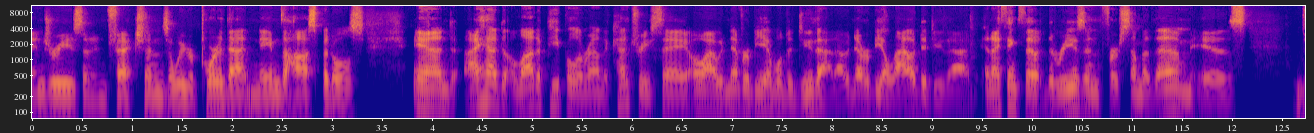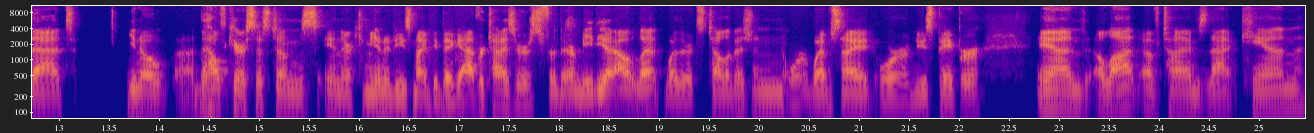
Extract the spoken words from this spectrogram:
injuries and infections. And we reported that, and named the hospitals. And I had a lot of people around the country say, Oh, I would never be able to do that. I would never be allowed to do that. And I think the, the reason for some of them is that you know, uh, the healthcare systems in their communities might be big advertisers for their media outlet, whether it's television or website or newspaper. And a lot of times that can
